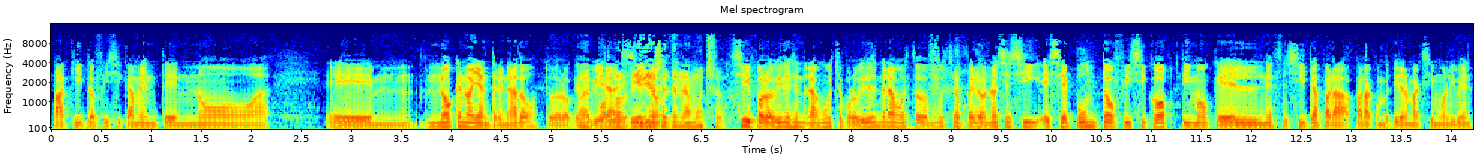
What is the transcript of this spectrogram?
Paquito físicamente no ha, eh, no que no haya entrenado todo lo que debiera. Por los vídeos se entrena mucho. Sí, por los vídeos se entrena mucho, por los vídeos entrenamos todos mucho, pero no sé si ese punto físico óptimo que él necesita para, para competir al máximo nivel,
